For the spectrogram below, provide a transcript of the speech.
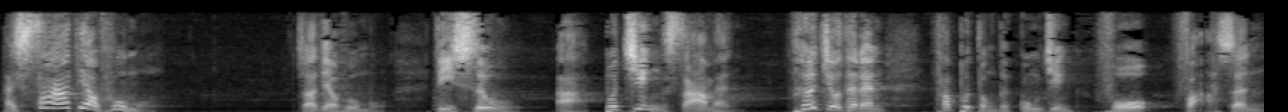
还杀掉父母，杀掉父母。第十五啊，不敬沙门，喝酒的人他不懂得恭敬佛法僧。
